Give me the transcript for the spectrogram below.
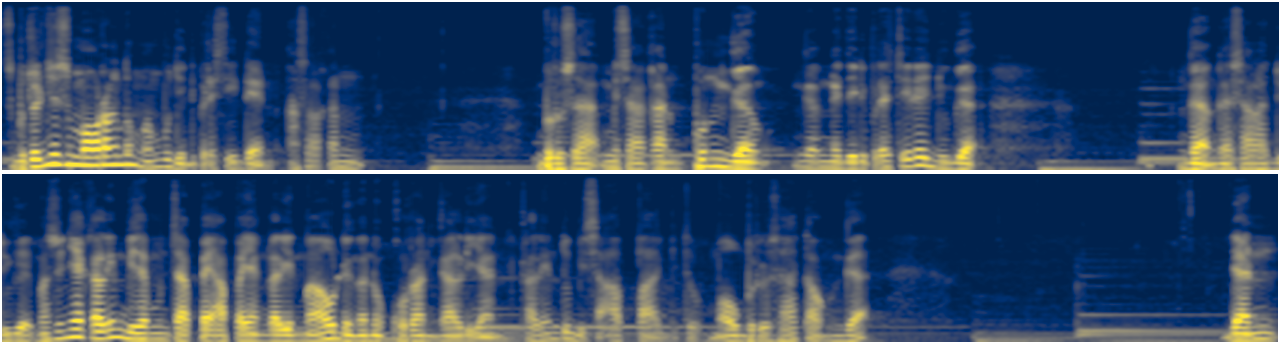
sebetulnya semua orang tuh mampu jadi presiden asalkan berusaha. Misalkan pun nggak nggak jadi presiden juga nggak nggak salah juga. Maksudnya kalian bisa mencapai apa yang kalian mau dengan ukuran kalian. Kalian tuh bisa apa gitu mau berusaha atau enggak dan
